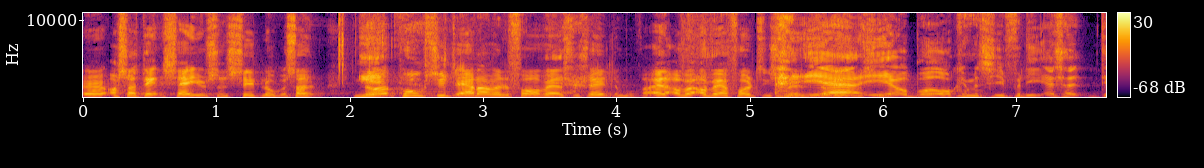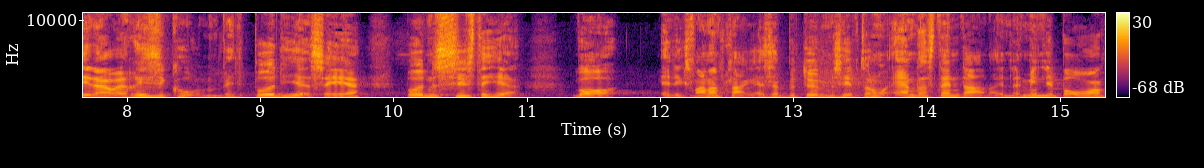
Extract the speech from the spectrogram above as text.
Øh, og så er den sag jo sådan set lukket. Så noget ja. positivt er der vel for at være socialdemokrat, eller at, være folketingsmedlem. Ja, det, ja, jo både og, kan man sige. Fordi altså, det der jo er risikoen ved både de her sager, både den sidste her, hvor Alex Vanopslagh altså bedømmes efter nogle andre standarder end almindelige borgere,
